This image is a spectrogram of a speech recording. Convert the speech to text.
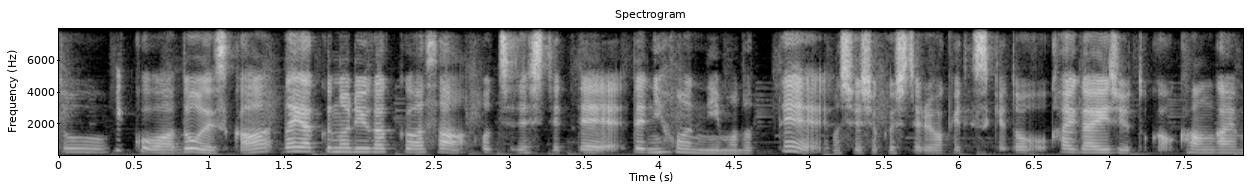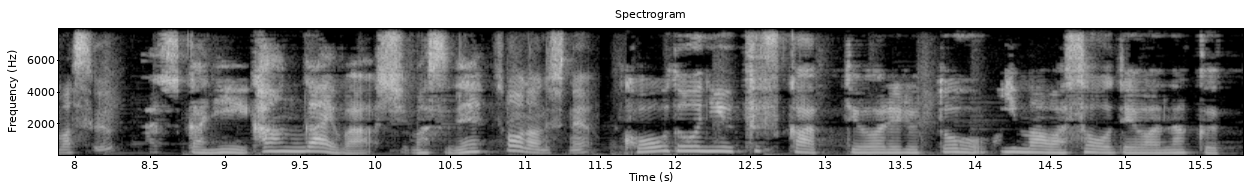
ど、一個はどうですか？大学の留学はさ、こっちでしてて、で、日本に戻ってまあ就職してるわけですけど、海外移住とかを考えます？確かに考えはしますね。そうなんですね。行動に移すかって言われると、今はそうではなくって、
